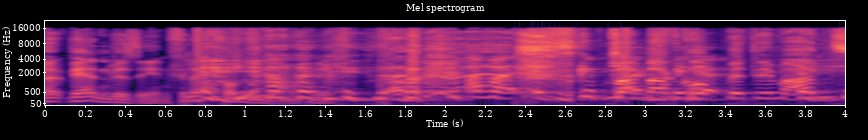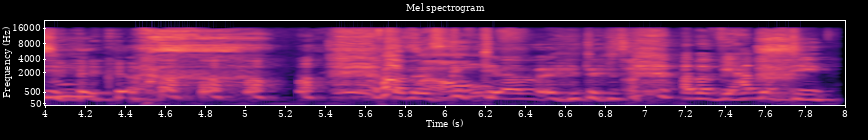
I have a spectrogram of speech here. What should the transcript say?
Äh, werden wir sehen. Vielleicht kommen ja, wir auch nicht. Genau. Aber es gibt Mama ja, kommt ja, mit dem Anzug. ja. aber es gibt ja, das, aber wir haben ja die,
